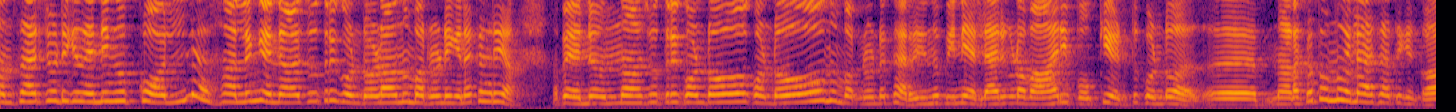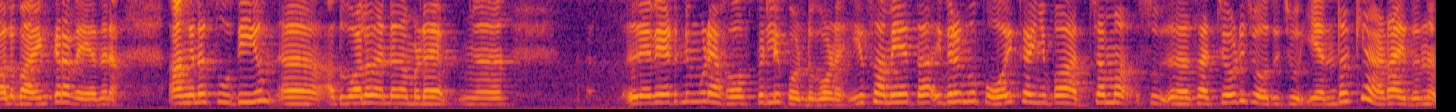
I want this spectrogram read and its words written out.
സംസാരിച്ചുകൊണ്ടിരിക്കുന്നത് എന്നെ ഇങ്ങ് കൊല്ല. അല്ലെങ്കിൽ എന്നെ ആശുപത്രി കൊണ്ടുപോടാന്നും പറഞ്ഞുകൊണ്ട് ഇങ്ങനെ കരയാം. അപ്പൊ എന്നെ ഒന്ന് ആശുപത്രി കൊണ്ടോ കൊണ്ടോ എന്നും പറഞ്ഞുകൊണ്ട് കരയുന്നു. പിന്നെ എല്ലാരും കൂടെ വാരി പൊക്കി എടുത്ത് കൊണ്ടോ നടക്കത്തൊന്നും നടക്കത്തൊന്നുമില്ല ആശാത്തിക്ക്. കാൽ ഭയങ്കര വേദന. അങ്ങനെ സുതിയും അതുപോലെ തന്നെ നമ്മുടെ രവിയേട്ടനും കൂടെ ഹോസ്പിറ്റലിൽ കൊണ്ടുപോകണേ ഈ സമയത്ത് ഇവരങ്ങ് പോയി കഴിഞ്ഞപ്പോൾ അച്ചമ്മ സച്ചോട് ചോദിച്ചു എന്തൊക്കെയാടാ ഇതെന്ന്?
